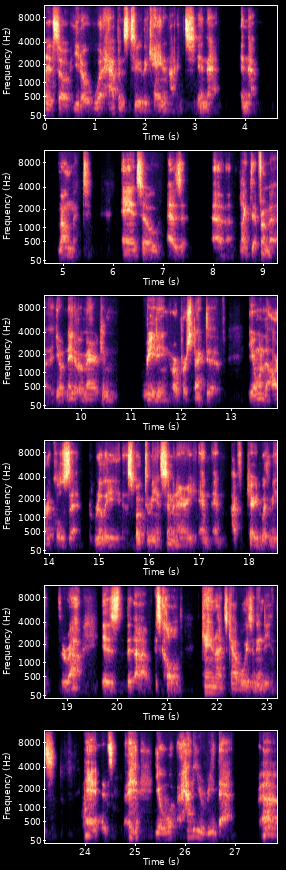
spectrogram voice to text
And so, you know, what happens to the Canaanites in that in that moment? And so as uh, like the, from a you know Native American reading or perspective, you know, one of the articles that really spoke to me in seminary and and I've carried with me throughout is that uh, it's called Canaanites, Cowboys, and Indians. And you know, how do you read that? Uh,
